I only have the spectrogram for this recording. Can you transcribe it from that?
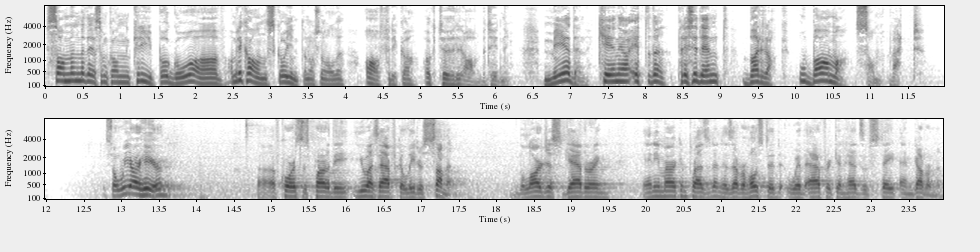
sammen med det som kan krype og gå av amerikanske og internasjonale Afrika-aktører av betydning med den Kenya-ættede president Barack Obama som vert. So we are here, uh, of course, as part of the U.S. Africa Leaders Summit, the largest gathering any American president has ever hosted with African heads of state and government.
